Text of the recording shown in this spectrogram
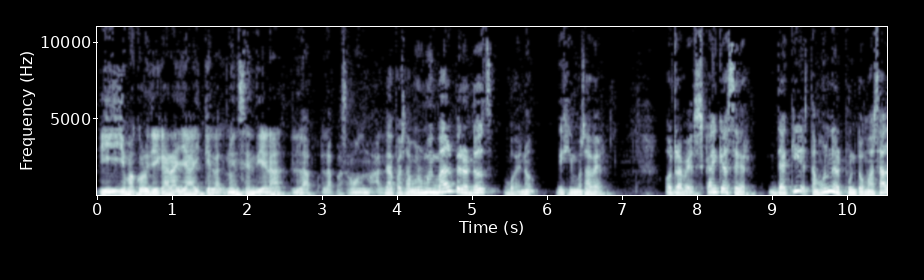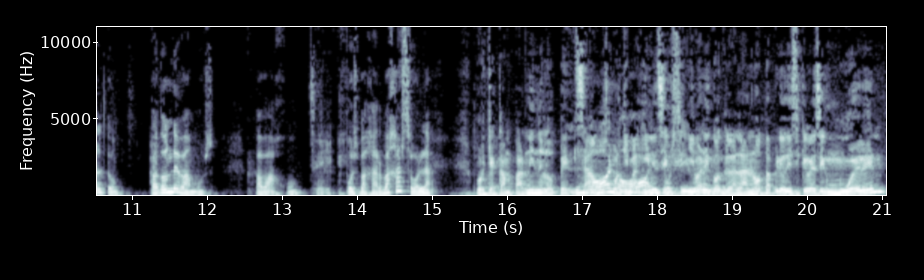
y yo me acuerdo llegar allá y que la, no encendiera, la, la pasamos mal. La pasamos muy mal, pero entonces, bueno, dijimos, a ver, otra vez, ¿qué hay que hacer? De aquí estamos en el punto más alto. ¿Para dónde vamos? Para abajo. Sí. Pues bajar, baja sola. Porque acampar ni nos lo pensamos, porque imagínense, iban a encontrar la, nota periodística iba a decir, mueren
